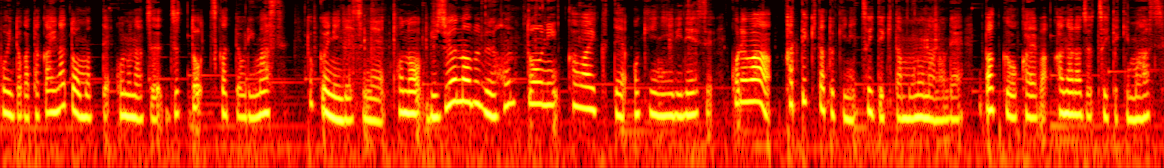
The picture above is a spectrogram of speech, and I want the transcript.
ポイントが高いなと思って、この夏ずっと使っております。特にですね、この美獣の部分本当に可愛くてお気に入りです。これは買ってきた時についてきたものなので、バッグを買えば必ずついてきます。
